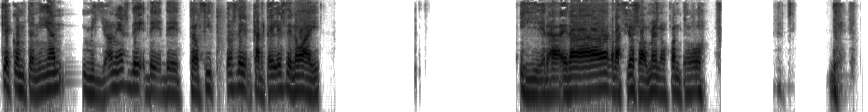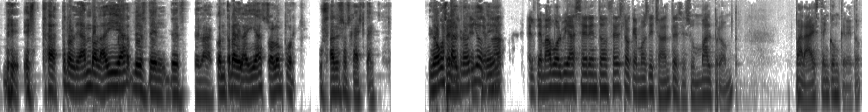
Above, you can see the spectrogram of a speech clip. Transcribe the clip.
que contenían millones de, de, de trocitos de carteles de no hay. Y era, era gracioso al menos cuando de, de estar troleando a la IA desde, el- desde la contra de la IA solo por usar esos hashtags. Luego está el rollo de... tema, el tema volvía a ser entonces lo que hemos dicho antes, es un mal prompt. Para este en concreto.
